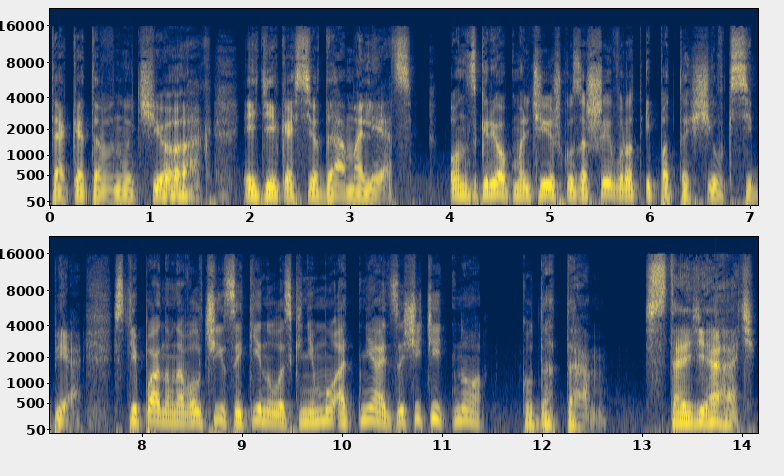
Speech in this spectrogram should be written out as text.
Так это внучок, иди-ка сюда, малец. Он сгреб мальчишку за шиворот и подтащил к себе. Степановна волчицей кинулась к нему отнять, защитить, но куда там? Стоять!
